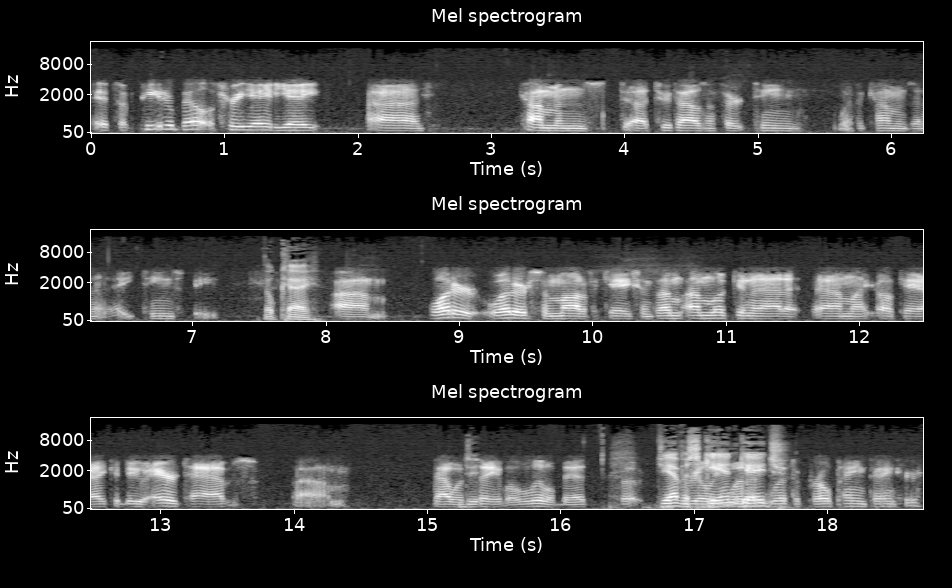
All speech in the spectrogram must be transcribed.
it's a Peterbilt 388 uh, Cummins uh, 2013 with a Cummins and an 18 speed. Okay. Um, what are what are some modifications? I'm I'm looking at it and I'm like, okay, I could do air tabs. Um, that would Do- save a little bit. But Do you have a really scan with gauge? with the propane tanker?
